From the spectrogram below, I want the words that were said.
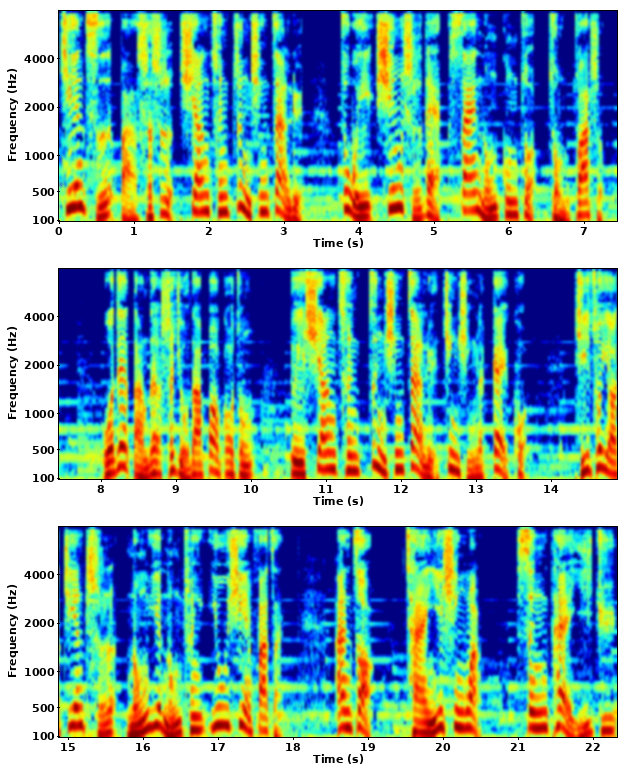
坚持把实施乡村振兴战略。作为新时代“三农”工作总抓手，我在党的十九大报告中对乡村振兴战略进行了概括，提出要坚持农业农村优先发展，按照产业兴旺、生态宜居、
